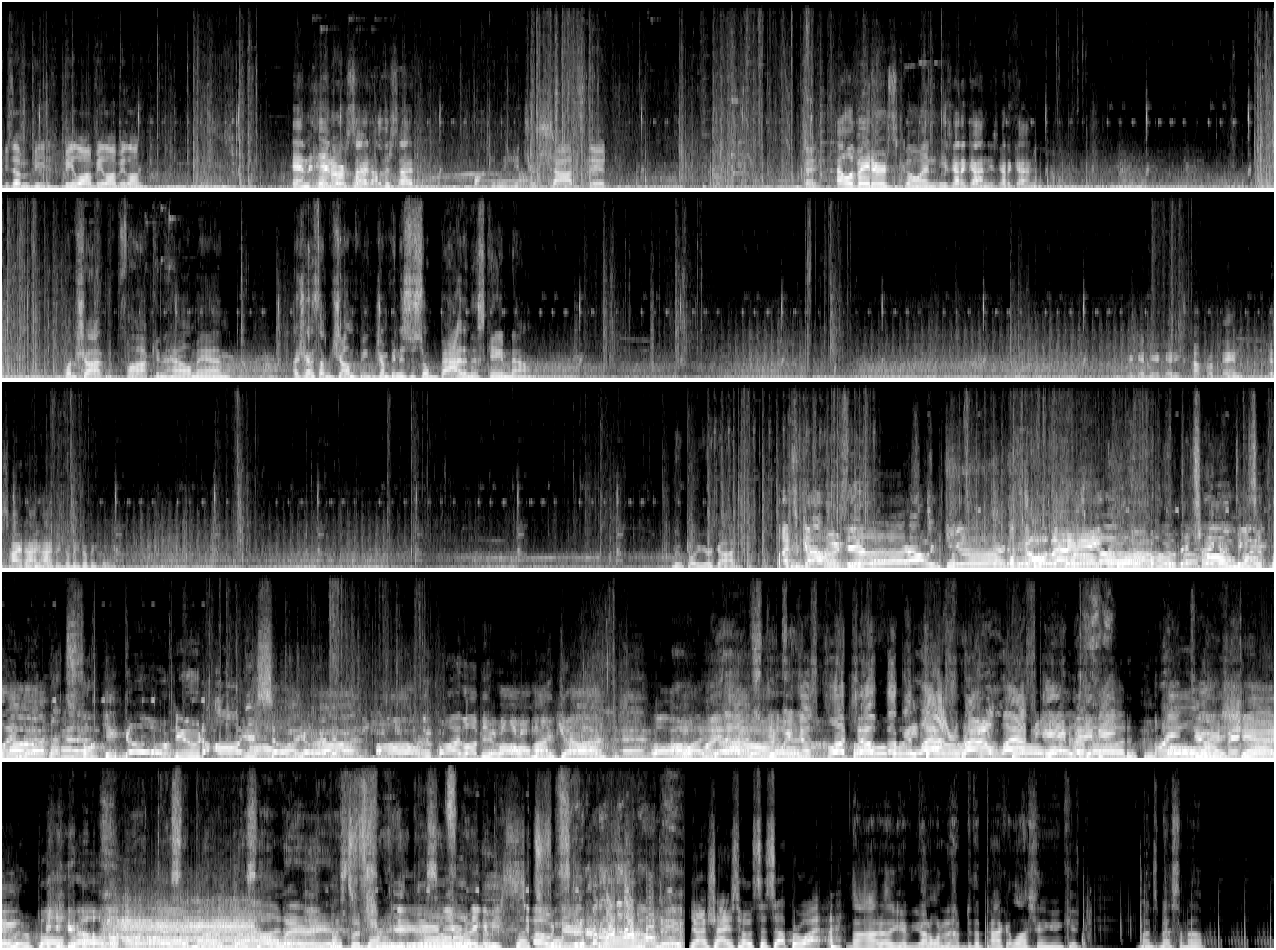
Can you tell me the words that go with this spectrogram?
He's up. B, B long, B long, B long. And and our side, other side. Fucking hit your shots, dude. Okay. Elevators going. He's got a gun. He's got a gun. One shot. Fucking hell, man. I just gotta stop jumping. Jumping is just so bad in this game now. You're good. You're good. He's got propane. Just hide, hide, Don't hide. don't peek, don't peek, don't peek. Lupo, you're a god. Let's Jesus go, Christ, dude! Lupo. Let's go, baby! Good job, Oh, trigger Oh my discipline. God, Let's fucking go, dude. Oh, you're Oh so my good. God. Oh, Lupo, I love you. Oh, oh my god. man. Oh, oh my god. God. Can we just clutch up Oh fucking my last round, last oh game, my baby? God. Three, oh two, my finish. god, Lupo, bro. oh my That's god. hilarious. Let's The fucking trigger go. You're making me so nervous. Yeah, should I just host this up or what? Nah, no, you have, I don't want to do the packet loss thing in case mine's messing up.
